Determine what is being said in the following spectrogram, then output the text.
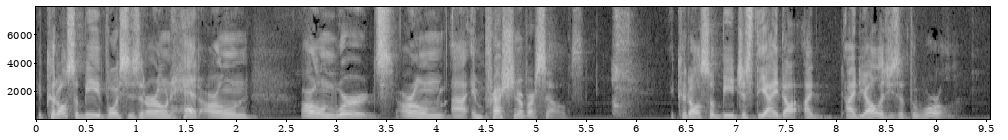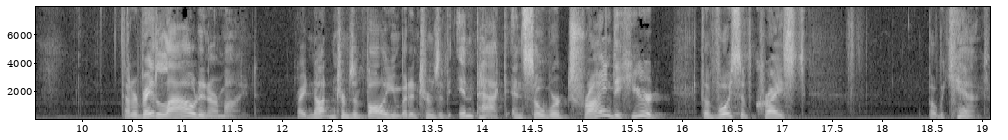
It could also be voices in our own head, our own, our own words, our own uh, impression of ourselves. It could also be just the ide- ideologies of the world that are very loud in our mind right? Not in terms of volume, but in terms of impact. And so we're trying to hear the voice of Christ, but we can't.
